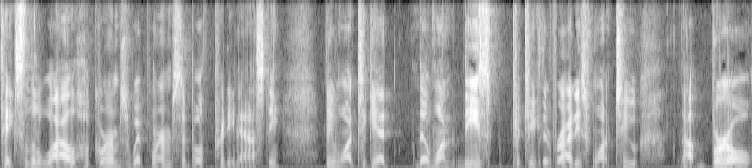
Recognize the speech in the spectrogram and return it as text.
takes a little while. Hookworms, whipworms, they're both pretty nasty. They want to get the one these particular varieties want to uh, burrow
